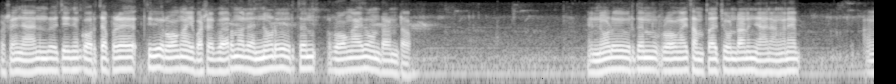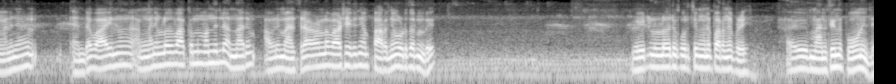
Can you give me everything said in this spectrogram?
പക്ഷേ ഞാൻ എന്താ വെച്ച് കഴിഞ്ഞാൽ കുറച്ച് അപ്പോഴേ ഇത്തിരി റോങ് ആയി. പക്ഷേ വേറെ ഒന്നുമല്ല എന്നോട് ഒരുത്തൻ റോങ് ആയത് കൊണ്ടാണ് കേട്ടോ എന്നോട് ഒരുത്തൻ റോങ് ആയി സംസാരിച്ചുകൊണ്ടാണ് ഞാൻ അങ്ങനെ അങ്ങനെ ഞാൻ എന്റെ വായിൽ നിന്ന് അങ്ങനെയുള്ള വാക്കൊന്നും വന്നില്ല. എന്നാലും അവന് മനസ്സിലാകാനുള്ള ഭാഷയിൽ ഞാൻ പറഞ്ഞു കൊടുത്തിട്ടുണ്ട്. വീട്ടിലുള്ളവരെ കുറിച്ച് ഇങ്ങനെ പറഞ്ഞപ്പോഴേ അത് മനസ്സിൽ നിന്ന് പോണില്ല.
